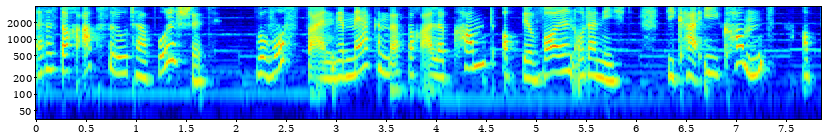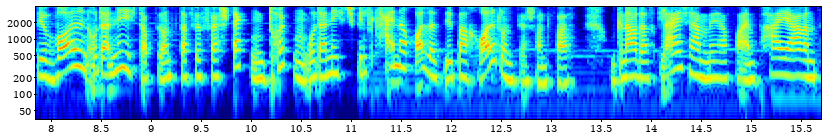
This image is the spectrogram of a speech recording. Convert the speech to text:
Das ist doch absoluter Bullshit. Bewusstsein, wir merken das doch alle, kommt, ob wir wollen oder nicht. Die KI kommt, ob wir wollen oder nicht, ob wir uns dafür verstecken, drücken oder nicht, spielt keine Rolle. Sie überrollt uns ja schon fast. Und genau das Gleiche haben wir ja vor ein paar Jahren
